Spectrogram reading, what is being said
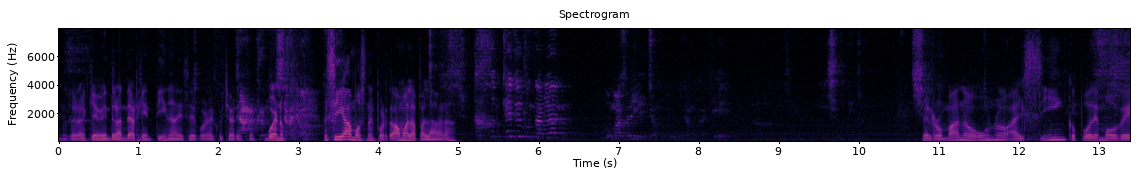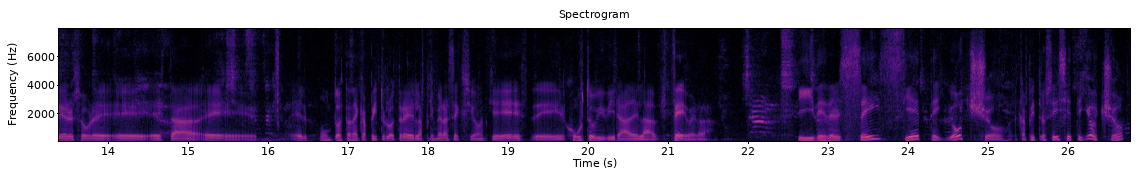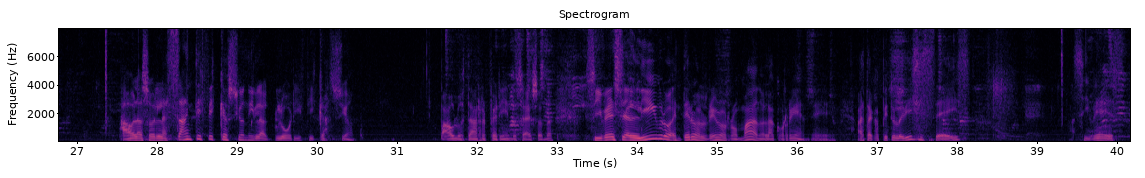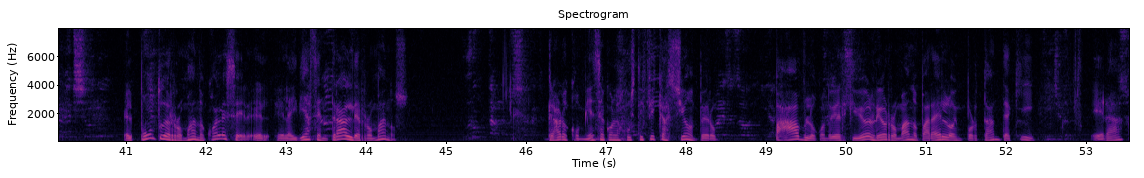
¿No será que vendrán de Argentina? Dice por escuchar esto. Bueno, sigamos, no importa. Vamos a la palabra. El Romano 1 al 5 podemos ver sobre eh, esta, eh, el punto está en el capítulo 3, la primera sección, que es de justo vivirá de la fe, ¿verdad? Y desde el 6, 7 y 8, el capítulo 6, 7 y 8, habla sobre la santificación y la glorificación. Pablo está refiriéndose a eso. ¿no? Si ves el libro entero del libro romano, la corriente, hasta capítulo 16, si ves el punto de Romanos, ¿cuál es la idea central de Romanos? Claro, comienza con la justificación, pero Pablo, cuando escribió el libro romano, para él lo importante aquí era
